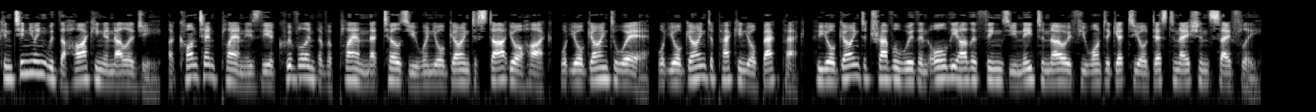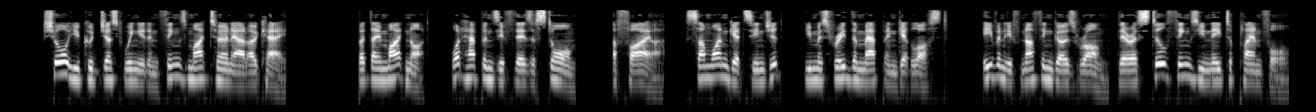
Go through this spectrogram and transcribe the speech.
Continuing with the hiking analogy, a content plan is the equivalent of a plan that tells you when you're going to start your hike, what you're going to wear, what you're going to pack in your backpack, who you're going to travel with and all the other things you need to know if you want to get to your destination safely. Sure you could just wing it and things might turn out okay. But they might not. What happens if there's a storm? A fire? Someone gets injured? You misread the map and get lost. Even if nothing goes wrong, there are still things you need to plan for.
